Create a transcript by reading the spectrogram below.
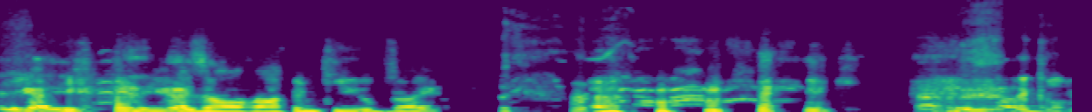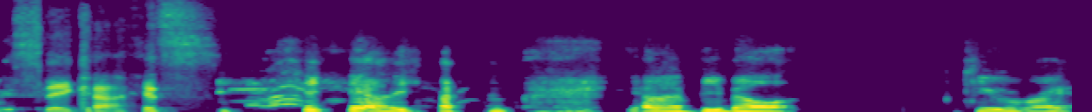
Yeah, you guys, you guys, you guys are all rocking cubes, right? Right. they call me Snake Eyes. yeah, yeah, yeah, that B-Bell cube, right?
